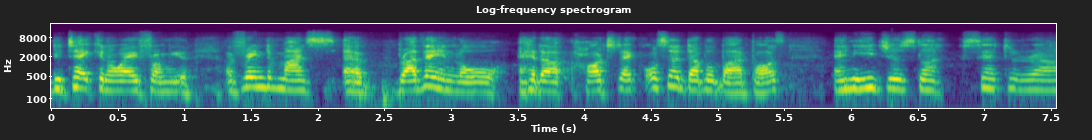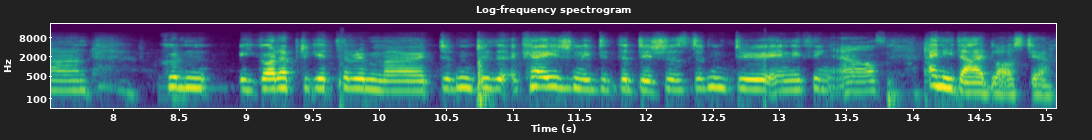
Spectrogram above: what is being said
be taken away from you. A friend of mine's uh, brother-in-law had a heart attack, also a double bypass, and he just like sat around, couldn't he got up to get the remote, didn't do the, occasionally did the dishes, didn't do anything else. And he died last year.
